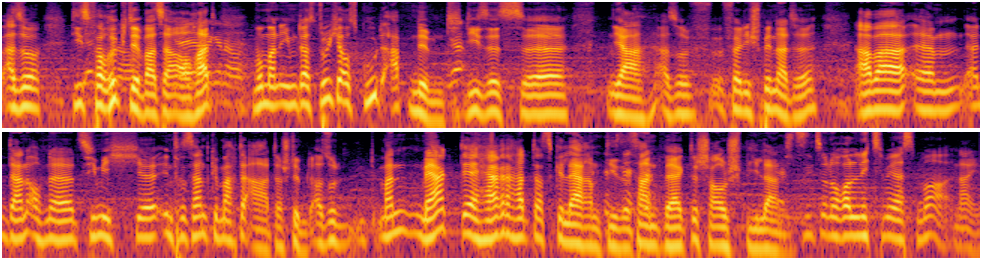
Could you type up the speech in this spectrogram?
also dieses ja, Verrückte, genau. was er auch ja, hat, genau. wo man ihm das durchaus gut abnimmt, dieses, äh, ja, also völlig Spinnerte, aber ähm, dann auf eine ziemlich äh, interessant gemachte Art, das stimmt. Also man merkt, der Herr hat das gelernt, dieses Handwerk des Schauspielers. Er spielt so eine Rolle nicht zum ersten Mal. Nein.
